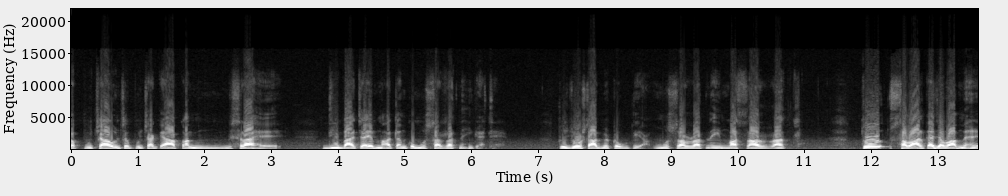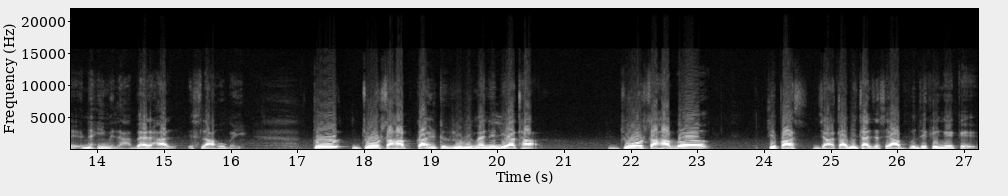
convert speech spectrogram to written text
पूछा, उनसे पूछा कि आपका मिसरा है, दीबाचा मातम को मुसरत नहीं कहते। तो जोश साहब ने टोक दिया मुसरत नहीं मसरत तो सवाल का जवाब मैंने नहीं मिला। बहरहाल इसलाह हो गई। तो ज़ोर साहब का इंटरव्यू भी मैंने लिया था। ज़ोर साहब के पास जाता भी था। जैसे आप देखेंगे कि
